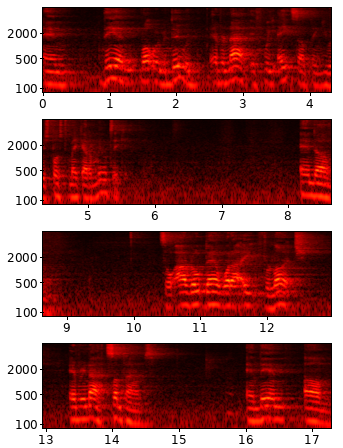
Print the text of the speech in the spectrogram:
And then what we would do would every night, if we ate something, you were supposed to make out a meal ticket. And um, so I wrote down what I ate for lunch every night, sometimes. And then um,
